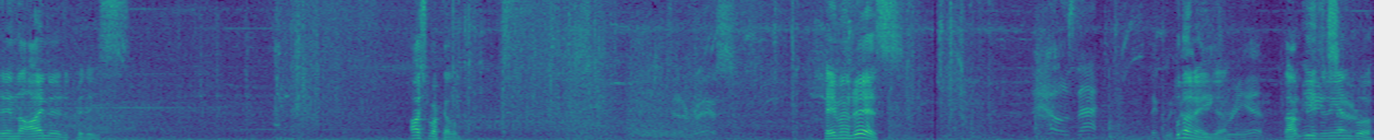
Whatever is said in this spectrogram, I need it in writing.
Seninle aynı rütbedeyiz. Aç bakalım. Heyman we Bu da neydi? E3N. Tamam E3N bu.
